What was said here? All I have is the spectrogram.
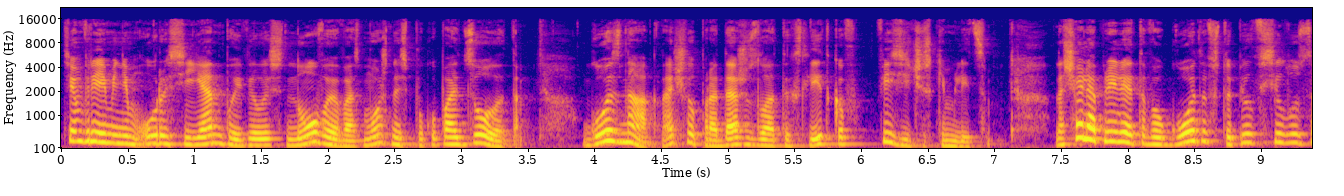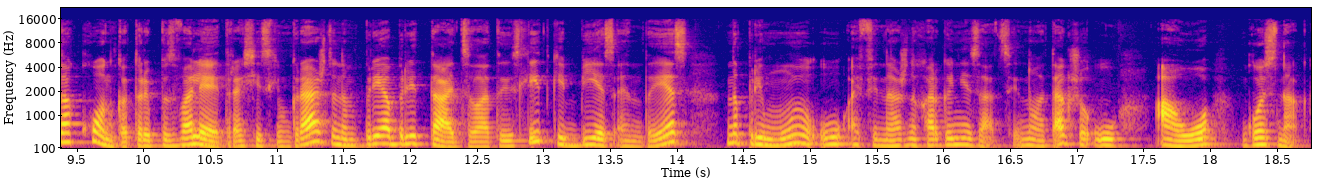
Тем временем у россиян появилась новая возможность покупать золото. Гознак начал продажу золотых слитков физическим лицам. В начале апреля этого года вступил в силу закон, который позволяет российским гражданам приобретать золотые слитки без НДС напрямую у афинажных организаций, ну а также у АО «Гознак».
